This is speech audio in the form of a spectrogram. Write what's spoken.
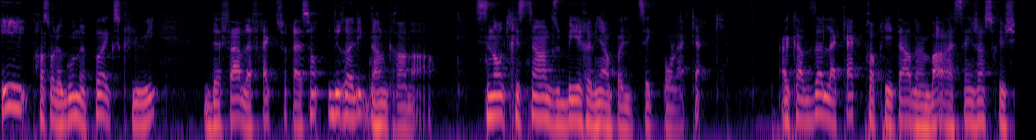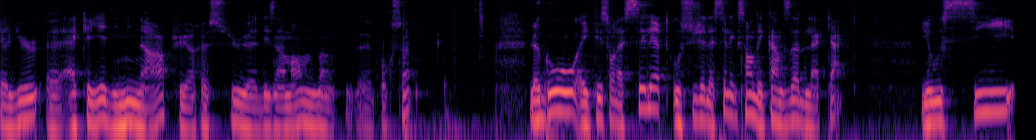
Et François Legault n'a pas exclu de faire de la fracturation hydraulique dans le Grand Nord. Sinon, Christian Dubé revient en politique pour la CAQ. Un candidat de la CAQ, propriétaire d'un bar à Saint-Jean-sur-Richelieu, euh, accueillait des mineurs puis a reçu euh, des amendes euh, pour ça. Legault a été sur la sellette au sujet de la sélection des candidats de la CAQ. Il a aussi,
